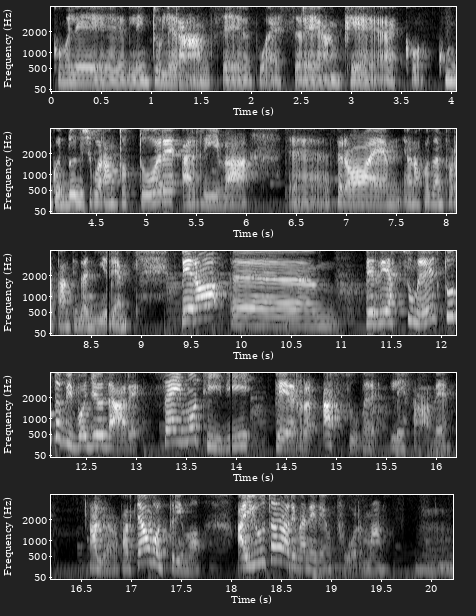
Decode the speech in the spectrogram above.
come le, le, intolleranze, può essere anche, ecco, comunque 12-48 ore arriva, eh, però è, è, una cosa importante da dire. Però eh, per riassumere il tutto vi voglio dare 6 motivi per assumere le fave. Allora, partiamo col primo, aiutano a rimanere in forma. Mm,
